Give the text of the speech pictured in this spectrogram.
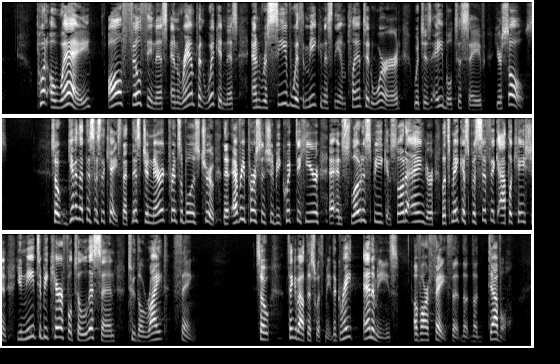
put away all filthiness and rampant wickedness, and receive with meekness the implanted word which is able to save your souls. So, given that this is the case, that this generic principle is true, that every person should be quick to hear and slow to speak and slow to anger, let's make a specific application. You need to be careful to listen to the right thing. So, think about this with me. The great enemies of our faith, the, the, the devil,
